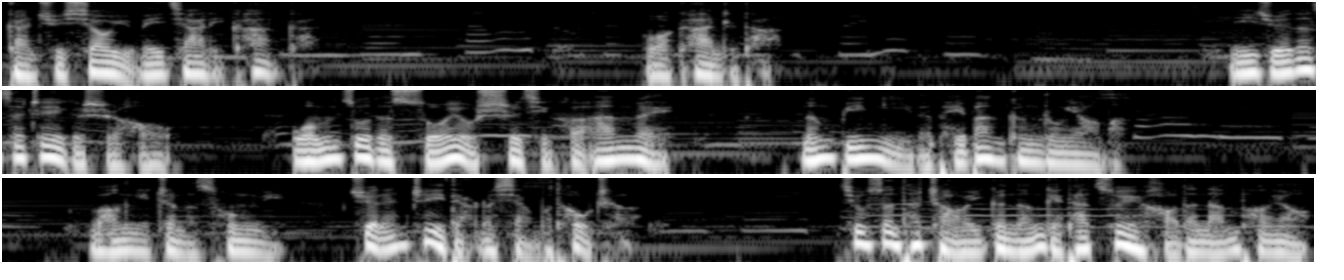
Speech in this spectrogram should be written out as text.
赶去肖雨薇家里看看。我看着他，你觉得在这个时候，我们做的所有事情和安慰，能比你的陪伴更重要吗？枉，你这么聪明，却连这点都想不透彻。就算她找一个能给她最好的男朋友，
